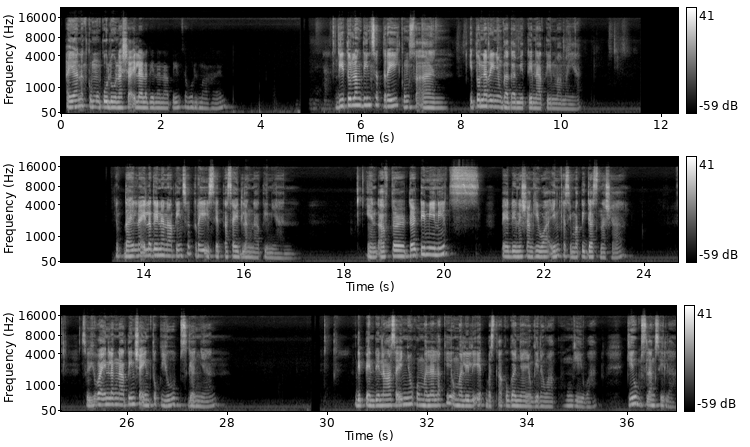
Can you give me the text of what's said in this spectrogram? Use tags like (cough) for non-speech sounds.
Ayan, at kumukulo na siya. Ilalagay na natin sa hulmahan. Dito lang din sa tray kung saan ito na rin yung gagamitin natin mamaya. At dahil na ilagay na natin sa tray, iset aside lang natin yan. And after 30 minutes, pwede na siyang hiwain kasi matigas na siya. So, hiwain lang natin siya into cubes, ganyan. Depende na nga sa inyo kung malalaki o maliliit. Basta ako ganyan yung ginawa kong hiwa. Cubes lang sila.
